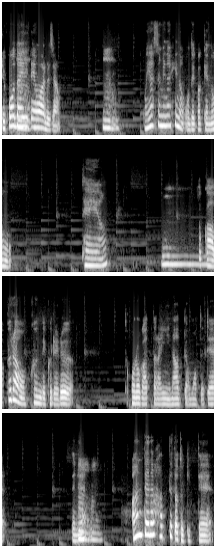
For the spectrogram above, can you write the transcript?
旅行代理店はあるじゃん。うん。お休みの日のお出かけの提案うーんとか、、プランを組んでくれるところがあったらいいなって思ってて。でね、うんうん。アンテナ張ってた時って、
